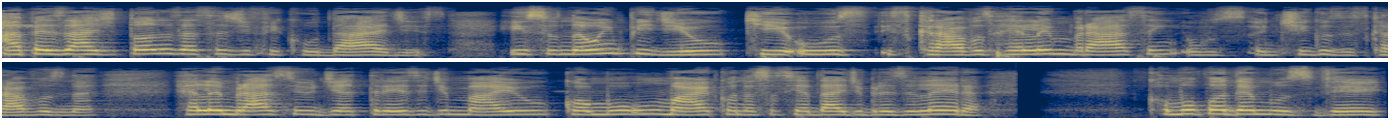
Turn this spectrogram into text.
Apesar de todas essas dificuldades, isso não impediu que os escravos relembrassem, os antigos escravos, né, relembrassem o dia 13 de maio como um marco na sociedade brasileira. Como podemos ver,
